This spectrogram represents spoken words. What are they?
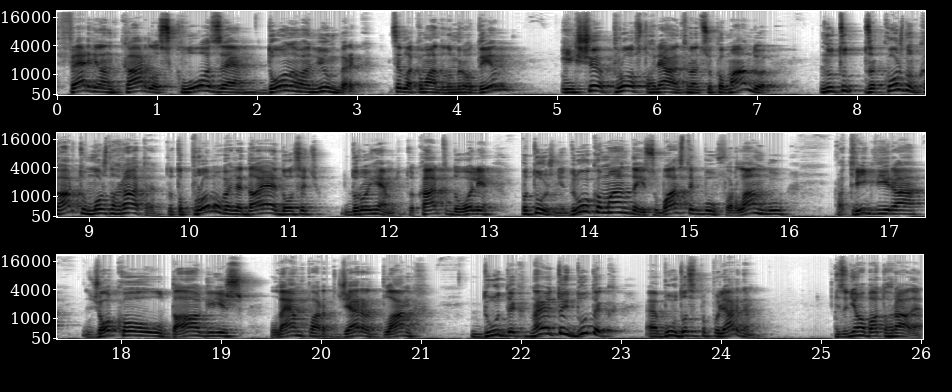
Фердінанд, Карлос, Клозе, Донован, Люмберг. Це була команда номер один. І якщо просто глянути на цю команду, ну тут за кожну карту можна грати. Тобто промо виглядає досить дорогим. Тобто карти доволі потужні. Друга команда, і Зубастик був, Форлан був, Патрік Віра, Джо Коул, Дагліш, Лемпард, Джерард Бланк, Дудик. Навіть той Дудик е, був досить популярним. І за нього багато грали.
